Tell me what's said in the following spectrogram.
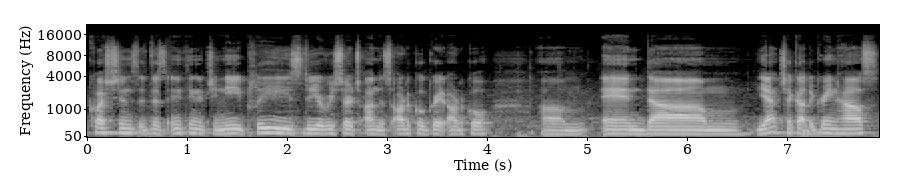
questions, if there's anything that you need, please do your research on this article. Great article. Um, and um, yeah, check out the greenhouse.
